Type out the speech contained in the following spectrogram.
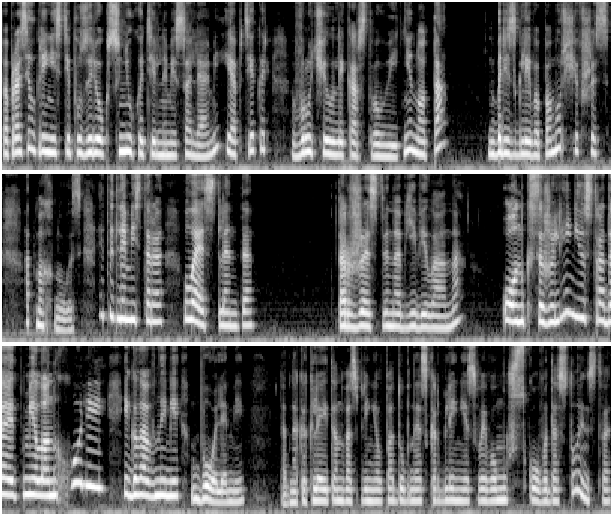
попросил принести пузырек с нюхательными солями, и аптекарь вручил лекарство Уитни, но та, брезгливо поморщившись, отмахнулась. «Это для мистера Уэстленда», — торжественно объявила она. «Он, к сожалению, страдает меланхолией и головными болями». Однако Клейтон воспринял подобное оскорбление своего мужского достоинства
